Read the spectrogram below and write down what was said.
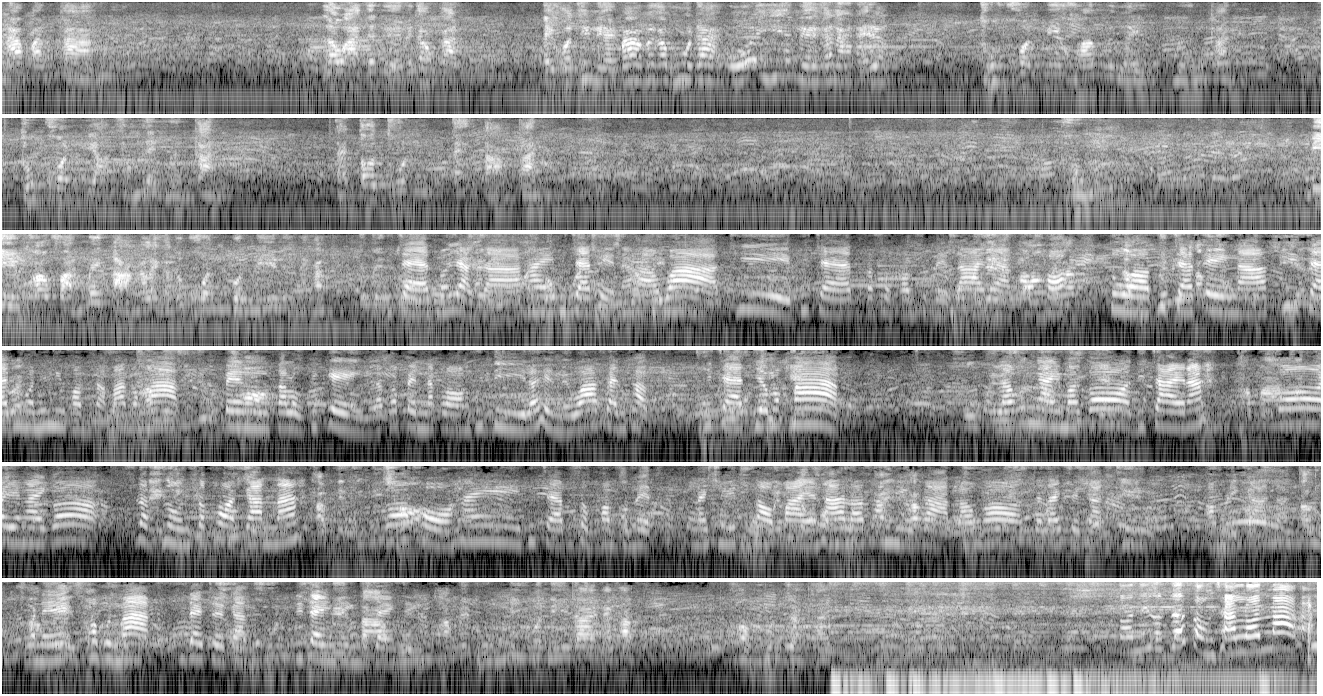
านะปานกลาง เราอาจจะเหนื่อยไม่เท่ากันไอคนที่เหนื่อยมากมันก็พูดได้ โอ้ยเฮียเหนื่อยขนาดไหนเนี่ยทุกคนมีความเหนื่อยเหมือนกัน ทุกคนอยากสำเร็จเหมือนกัน แต่ต้นทุนแตกต่างกัน ผม มีความฝันไม่ต่างอะไรกับทุกคนบนนี้เลยนะครับพี่แจ๊ดเพราะอยากจะให้พี่แจ๊ดเห็นนะคะว่าที่พี่แจ๊ดประสบความสำเร็จได้เนี่ยก็เพราะตัวพี่แจ๊ดเองนะ พี่แจ๊ดเป็นคนที่มีความสามารถมากๆ เป็นตลกที่เก่ง แล้วก็เป็นนักร้องที่ดี แล้วเห็นไหมว่าแฟนคลับพี่แจ๊ดเยอะมากๆ แล้วก็ไงมาก็ดีใจนะ ก็ยังไงก็สนับสนุนสปอร์ตกันนะทำในสิ่งที่ชก็อบขอให้พี่แจ๊ดประสบความสำเร็จในชีวิตต่อไปนะคะ แล้วถ้ามีโอกาสเราก็จะได้เจอกันที่อเมริกาจ้ะวันนี้ขอบคุณมากที่ได้เจอกันดีใจจริงๆดีใจจริงทำให้ผมมีวันนี้ได้นะครับ ขอบคุณจากใครตอนนี้เสื้อสองชั้นร้อนมากค่ะ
